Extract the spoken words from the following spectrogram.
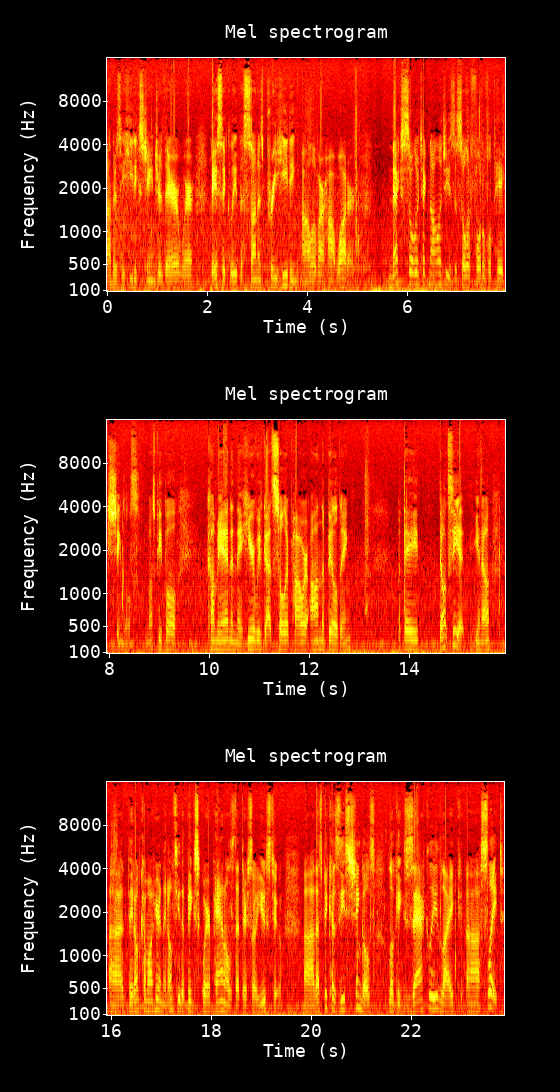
uh, there's a heat exchanger there where basically the sun is preheating all of our hot water. Next solar technology is the solar photovoltaic shingles. Most people come in and they hear we've got solar power on the building, but they don't see it. You know, uh, they don't come out here and they don't see the big square panels that they're so used to. Uh, that's because these shingles look exactly like uh, slate,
